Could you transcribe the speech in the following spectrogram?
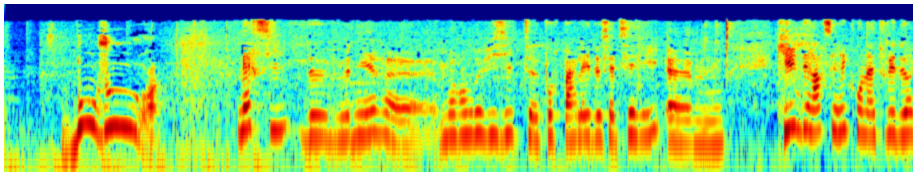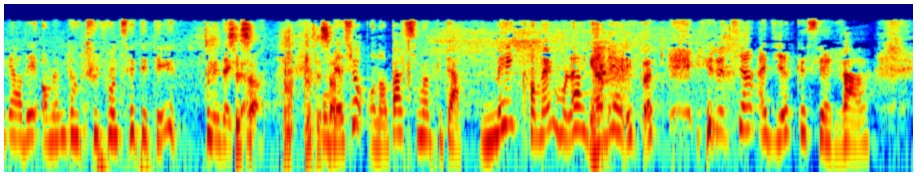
Bonjour Merci de venir euh, me rendre visite pour parler de cette série, euh, qui est une des rares séries qu'on a tous les deux regardées en même temps que tout le monde cet été. On est d'accord C'est ça. C'est Bon, ça. bien sûr, on en parle six mois plus tard, mais quand même, on l'a regardé à l'époque. Et je tiens à dire que c'est rare.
